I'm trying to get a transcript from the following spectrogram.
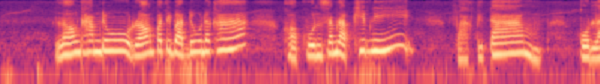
ๆ ลองทำดู ลองปฏิบัติดูนะคะ ขอบคุณสำหรับคลิปนี้ ฝากติดตาม กดไล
